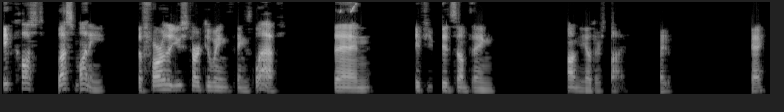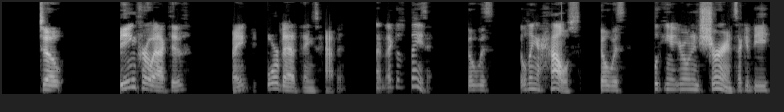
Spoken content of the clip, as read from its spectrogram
it costs less money the farther you start doing things left than if you did something on the other side. Right? Okay. So being proactive, right, before bad things happen, that, goes with anything. Go with building a house, go with looking at your own insurance. That could be,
